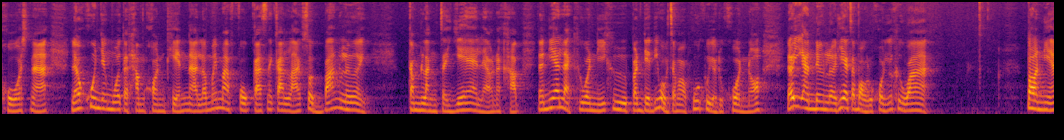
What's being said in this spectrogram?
โค้ชนะ แล้วคุณยังมัวแต่ทำคอนเทนต์นะ แล้วไม่มาโฟกัสในการไลฟ์สดบ้างเลย กำลังจะแย่แล้วนะครับ และนี่แหละคือวันนี้คือประเด็นที่ผมจะมาพูดคุยกับทุกคนเนาะแล้วอีกอันนึงเลยที่อยากจะบอกทุกคนก็คือว่า ตอนนี้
